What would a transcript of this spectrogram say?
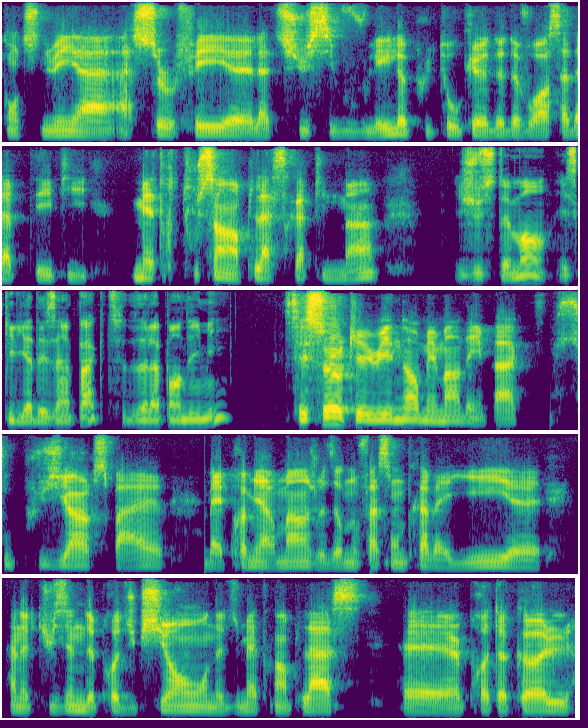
continuer à, surfer là-dessus, si vous voulez, plutôt que de devoir s'adapter puis mettre tout ça en place rapidement. Justement, est-ce qu'il y a des impacts de la pandémie? C'est sûr qu'il y a eu énormément d'impacts sous plusieurs sphères. Bien, premièrement, je veux dire, nos façons de travailler. Euh, à notre cuisine de production, on a dû mettre en place euh, un protocole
